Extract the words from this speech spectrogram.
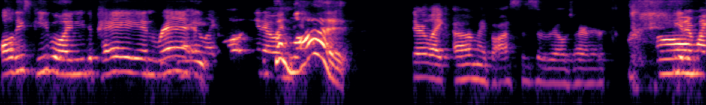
all these people I need to pay and rent, and like, all, you know, That's a lot. They're like, "Oh, my boss is a real jerk." Oh know, my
